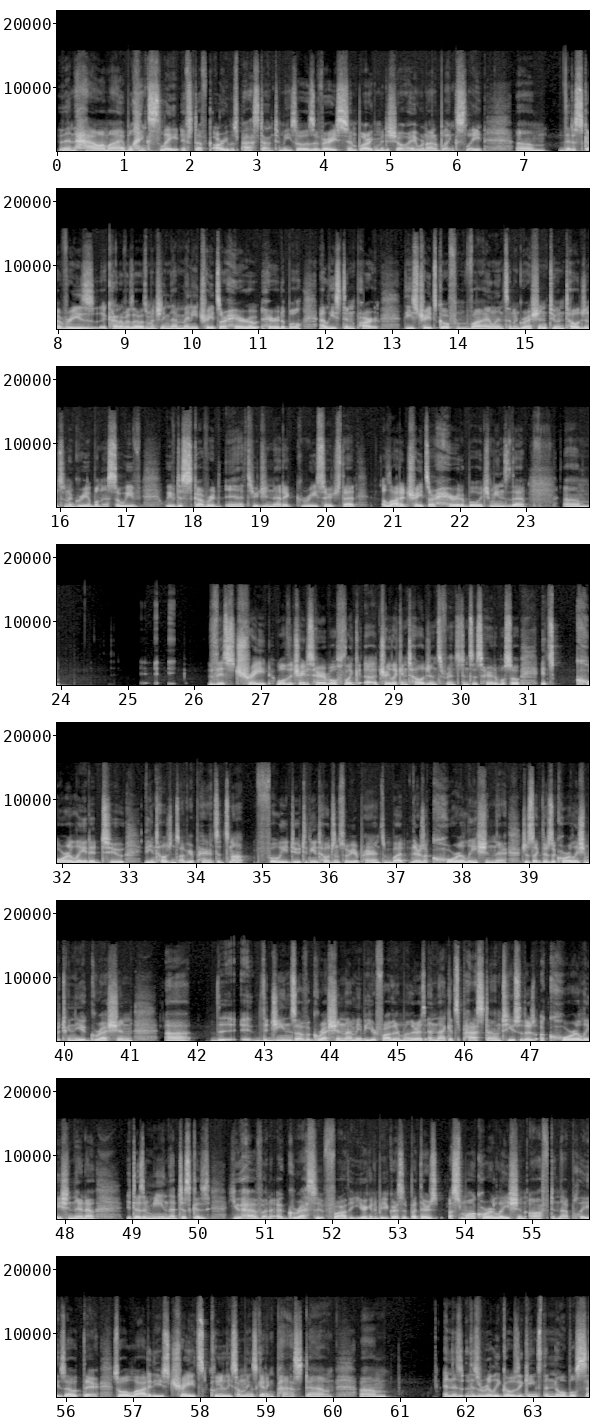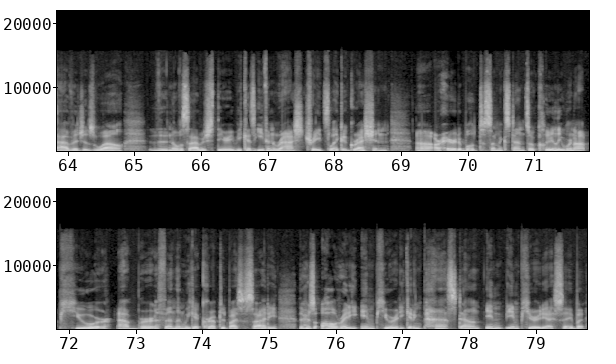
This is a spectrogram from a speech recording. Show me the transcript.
then how am I a blank slate if stuff already was passed down to me? So it was a very simple argument to show, hey, we're not a blank slate. Um, the discoveries, kind of as I was mentioning, that many traits are her- heritable, at least in part. These traits go from violence and aggression to intelligence and agreeableness. So we've we've discovered uh, through genetic research that a lot of traits are heritable, which means that um, this trait, well, the trait is heritable. Like a trait like intelligence, for instance, is heritable. So it's correlated to the intelligence of your parents. It's not fully due to the intelligence of your parents, but there's a correlation there. Just like there's a correlation between the aggression, uh, the genes of aggression that maybe your father and mother has, and that gets passed down to you. So there's a correlation there. Now, it doesn't mean that just because you have an aggressive father, you're going to be aggressive, but there's a small correlation often that plays out there. So a lot of these traits, clearly something's getting passed down. Um, and this this really goes against the noble savage as well, the noble savage theory, because even rash traits like aggression uh, are heritable to some extent. So clearly, we're not pure at birth, and then we get corrupted by society. There's already impurity getting passed down. In, impurity, I say, but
